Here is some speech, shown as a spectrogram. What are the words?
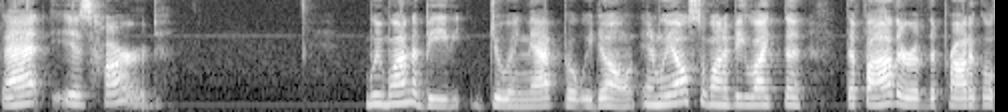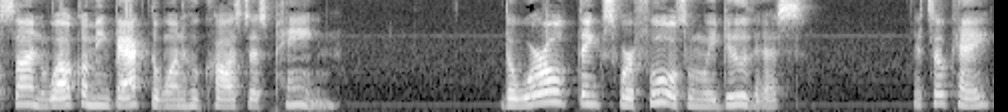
That is hard. We want to be doing that, but we don't. And we also want to be like the the father of the prodigal son, welcoming back the one who caused us pain. The world thinks we're fools when we do this. It's okay.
